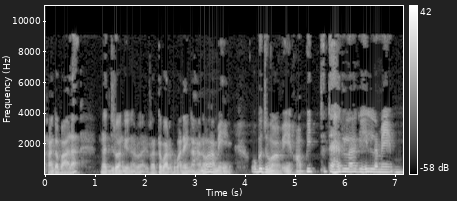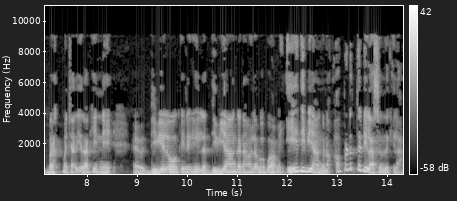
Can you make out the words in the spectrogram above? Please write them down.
රංගපාලා රජුරන්ගෙන් රට්ටපාල කුමාරයන් අහනවා මේ ඔබතුමා මේ අපිත් තැහැරලා ගිහිල්ලා මේ Brahmacharya රකින්නේ දිව්‍ය ලෝකෙට ගිහිල්ලා දිව්‍යාංගනාව ලැබපුවාම ඒ දිව්‍යාංගනාව අපිටත් වැඩි ලස්සනද කියලා.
